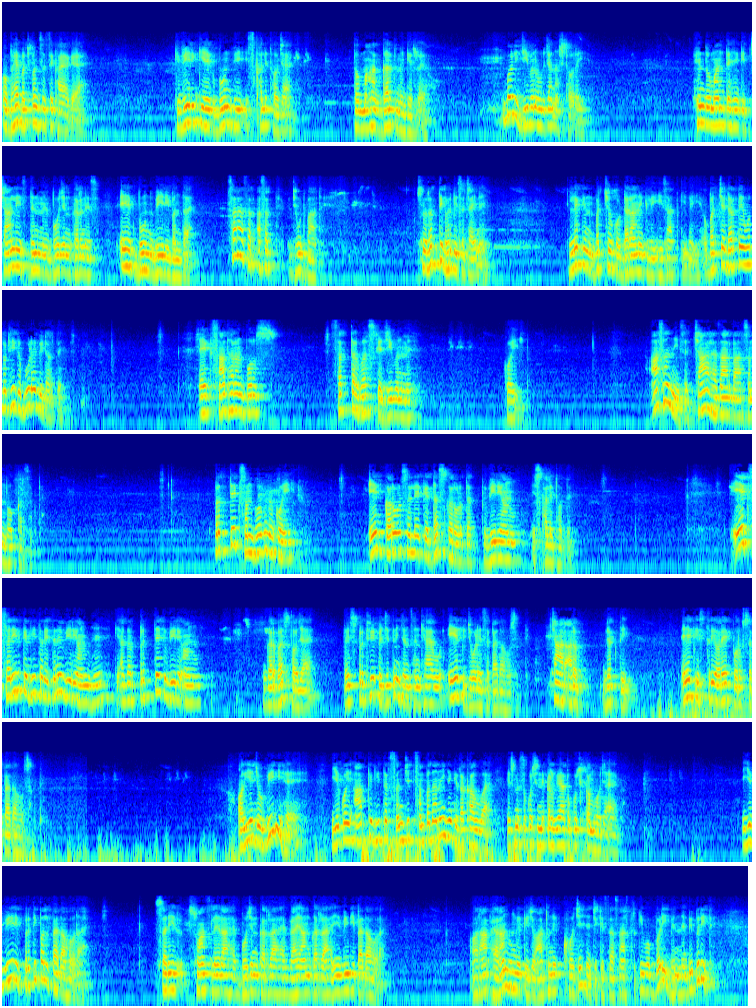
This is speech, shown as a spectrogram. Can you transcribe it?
और भय बचपन से सिखाया गया है कि वीर की एक बूंद भी स्खलित हो जाए। तो महागर्त में गिर रहे हो। बड़ी जीवन ऊर्जा नष्ट हो रही। है हिंदू मानते हैं कि 40 दिन में भोजन करने से एक बूंद वीरी बनता है। सरासर असत्य, झूठ बात है। रत्ती भर भी सच्चाई नहीं। लेकिन बच्चों को डराने के लिए ईजाद की गई है। और बच्चे डरते हैं, वो तो ठीक है, बूढ़े भी डरते हैं। एक साधारण पुरुष सत्तर वर्ष के जीवन में कोई आसानी से चार हज़ार बार संभोग कर सकता है। प्रत्येक संभोग में कोई एक करोड़ से लेकर दस करोड़ तक वीरियाणु स्खलित होते एक शरीर के भीतर इतने वीरियाणु हैं कि अगर प्रत्येक वीरियाणु गर्भस्थ हो जाए तो इस पृथ्वी पर जितनी जनसंख्या है, वो एक जोड़े से पैदा हो सकती। चार अरब व्यक्ति एक स्त्री और एक पुरुष से पैदा हो सकते। और ये जो वीर है, ये कोई आपके भीतर संचित संपदा नहीं है कि रखा हुआ है। इसमें से कुछ निकल गया तो कुछ कम हो जाएगा। ये वीर प्रतिपल पैदा हो रहा है। शरीर श्वास ले रहा है, भोजन कर रहा है, व्यायाम कर रहा है, ये वीर पैदा हो रहा है। और आप हैरान होंगे कि जो आधुनिक खोजें हैं चिकित्सा शास्त्र की, वो बड़ी भिन्न विपरीत है।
